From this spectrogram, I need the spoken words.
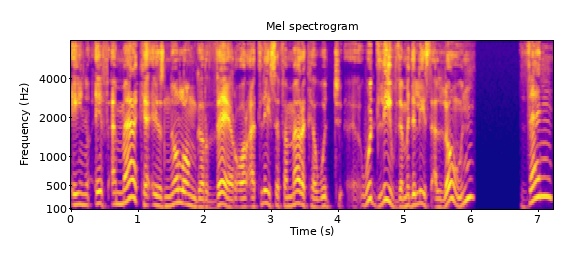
if America is no longer there, or at least if America would uh, would leave the Middle East alone, then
